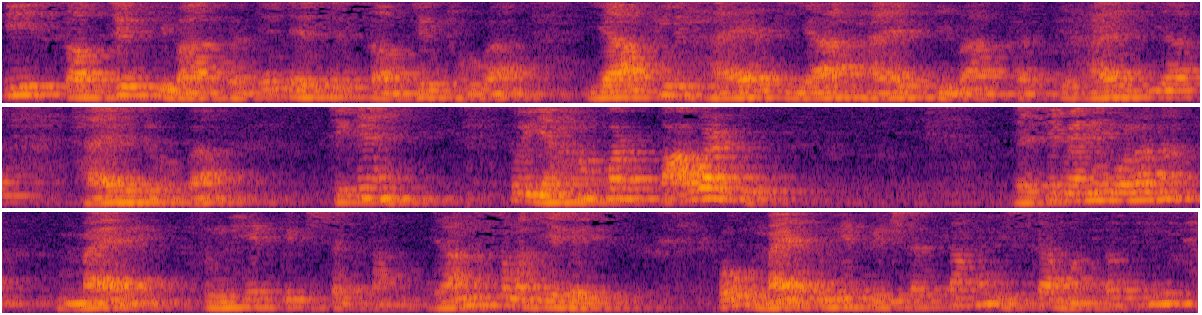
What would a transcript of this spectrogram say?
कि सब्जेक्ट की बात करते हैं, जैसे सब्जेक्ट होगा या फिर हैज़ या हैव की बात करते हैं हैज़ या हैव जो होगा, ठीक है? तो यहाँ पर पावर टू जैसे मैंने बोला ना, मैं तुम्हें पिट सकता हूँ। ध्यान से समझिएगा इस। तो मैं तुम्हें पीट सकता हूँ। इसका मतलब कि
